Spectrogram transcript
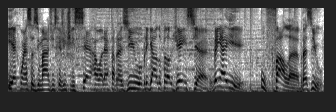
E é com essas imagens que a gente encerra o Alerta Brasil. Obrigado pela audiência. Vem aí o Fala Brasil.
